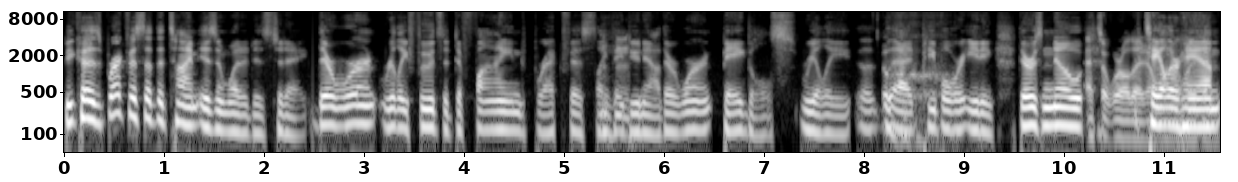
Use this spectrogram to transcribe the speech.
because breakfast at the time isn't what it is today. There weren't really foods that defined breakfast like they Mhm. do now. There weren't bagels really uh, that people were eating. There was no That's a world I Taylor wanna in, ham,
